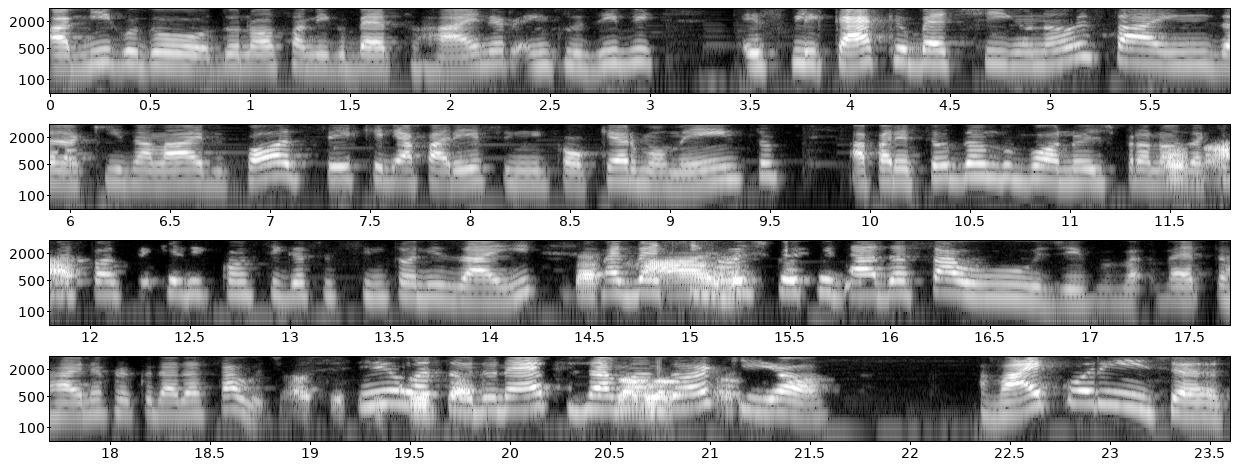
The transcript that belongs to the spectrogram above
amigo do, do nosso amigo Beto Rainer. Inclusive, explicar que o Betinho não está ainda aqui na live, pode ser que ele apareça em qualquer momento. Apareceu dando boa noite para nós aqui, mas pode ser que ele consiga se sintonizar aí. Mas Betinho hoje foi cuidar da saúde. Beto Rainer foi cuidar da saúde. E o Antônio Neto já mandou aqui, ó. Vai, Corinthians!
